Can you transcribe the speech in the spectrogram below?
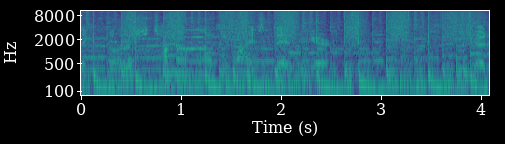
second killer is. Tell me on the slides dead here. Good.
